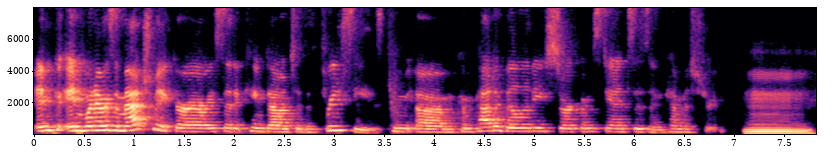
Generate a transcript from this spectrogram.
And, and when I was a matchmaker, I always said it came down to the three C's com, um, compatibility, circumstances, and chemistry. Mm.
